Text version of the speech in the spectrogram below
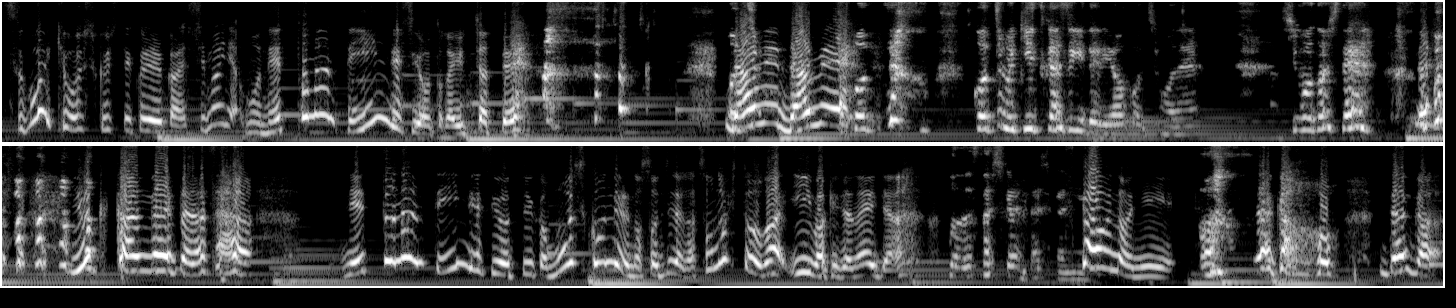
すごい恐縮してくれるからしまいにはもうネットなんていいんですよとか言っちゃってダメダメこっち こっちも気遣いすぎてるよ、こっちもね。仕事して。よく考えたらさネットなんていいんですよっていうか申し込んでるのそっちだからその人がいいわけじゃないじゃんそうです、確かに確かに。使うのになんかなんか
